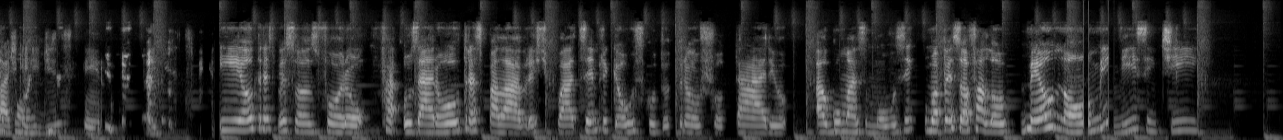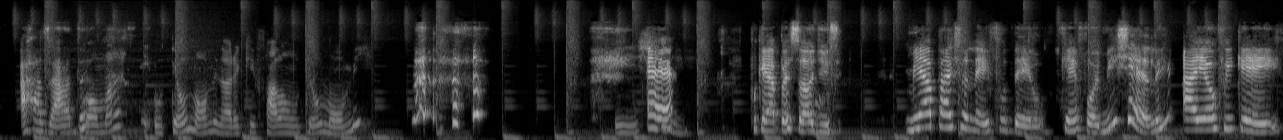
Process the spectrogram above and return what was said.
acho que é de desespero. É desespero. E outras pessoas foram usaram outras palavras, tipo, ah, sempre que eu escuto trouxa, otário, algumas músicas. Uma pessoa falou meu nome, me senti arrasada. Como assim? O teu nome, na hora que falam o teu nome? Ixi. É. Porque a pessoa disse, me apaixonei, fudeu. Quem foi? Michele. Aí eu fiquei,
